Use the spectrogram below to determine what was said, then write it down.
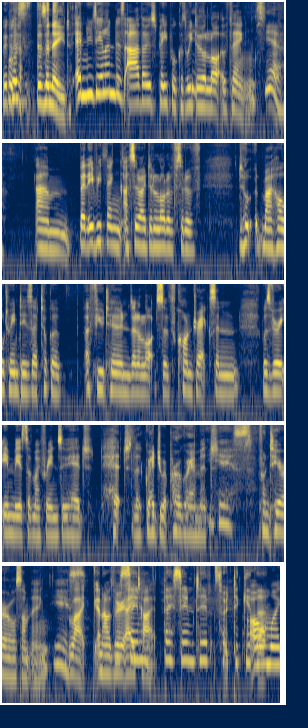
because there's a need. and New Zealanders are those people because we do a lot of things. Yeah. Um, but everything, I so I did a lot of sort of my whole twenties. I took a, a few turns and a lots of contracts, and was very envious of my friends who had hit the graduate program at Yes. Fonterra or something. Yes. like, and I was very they A type. They seemed to have it so together. Oh my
